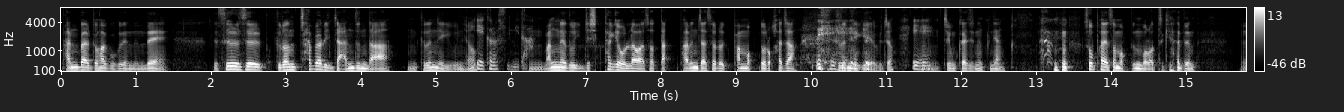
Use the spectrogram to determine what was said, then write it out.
반발도 하고 그랬는데 슬슬 그런 차별이 이제 안 둔다. 음, 그런 얘기군요. 예, 그렇습니다. 음, 막내도 이제 식탁에 올라와서 딱 바른 자세로 밥 먹도록 하자. 네. 그런 얘기예요, 그죠? 예. 음, 지금까지는 그냥 소파에서 먹든 뭘 어떻게 하든 어,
